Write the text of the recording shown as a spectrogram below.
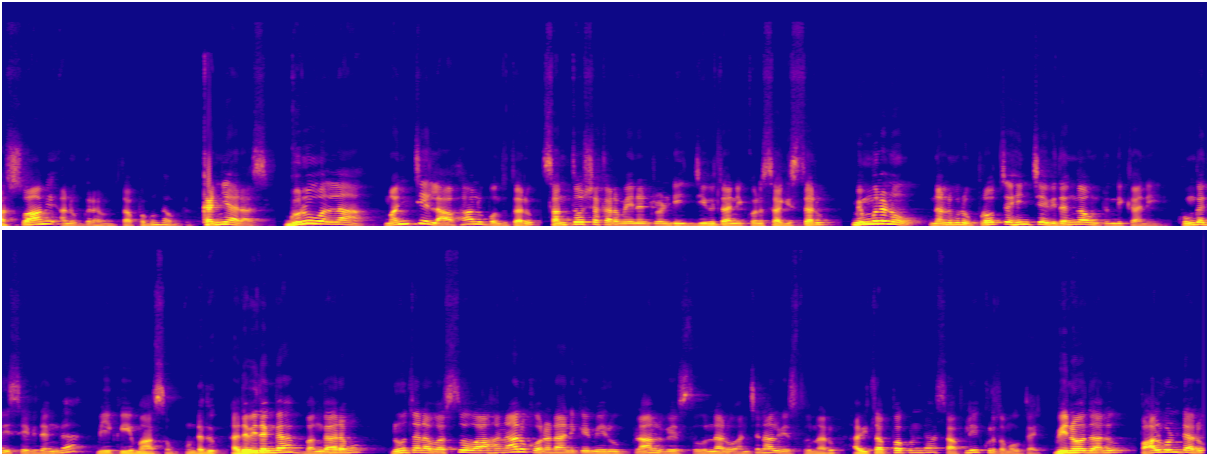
ఆ స్వామి అనుగ్రహం తప్పకుండా ఉంటుంది. కన్యారాశి గురువు వల్ల మంచి లాభాలు పొందుతారు. సంతోషకరమైనటువంటి జీవితాన్ని కొనసాగిస్తారు. మిమ్ములను నలుగురు ప్రోత్సహించే విధంగా ఉంటుంది కానీ కుంగదీసే విధంగా మీకు ఈ మాసం ఉండదు. అదేవిధంగా బంగారము నూతన వస్తు వాహనాలు కొనడానికి మీరు ప్లాన్లు వేస్తూ ఉన్నారు అంచనాలు వేస్తున్నారు అవి తప్పకుండా సఫలీకృతం అవుతాయి వినోదాలు పాల్గొంటారు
